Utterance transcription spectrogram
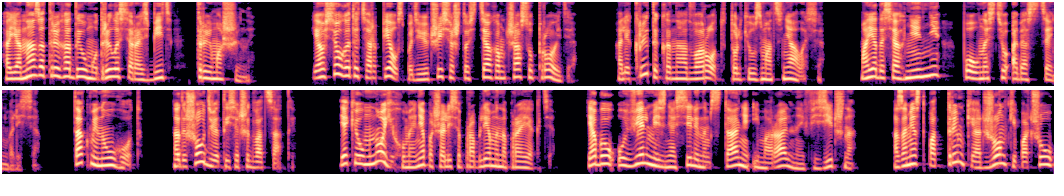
а яна за тры гады ўмудрылася разбіць тры машыны. Я ўсё гэта цярпеў, спадзяючыся, што з цягам часу пройдзе але крытыка наадварот толькі ўзмацнялася. Мае дасягненні поўнасцю абясцэньваліся. Так мінуў год. Надышоў 2020. Як і ў многіх у мяне пачаліся праблемы на праекце. Я быў у вельмі знясіленым стане і маральна і фізічна, а замест падтрымкі ад жонкі пачуў,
